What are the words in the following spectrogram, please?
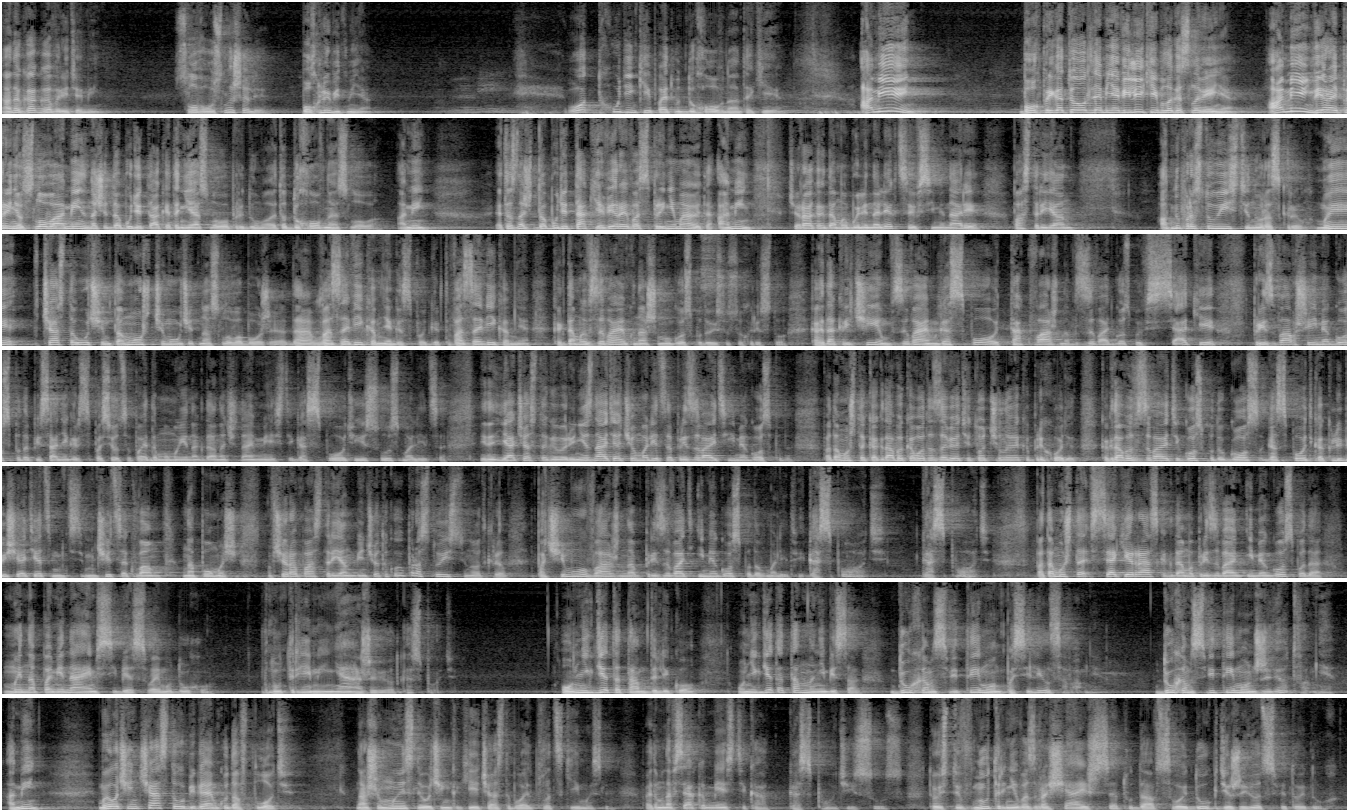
Надо как говорить аминь? Слово услышали? Бог любит меня. Вот худенькие, поэтому духовно такие. Аминь! Бог приготовил для меня великие благословения. Аминь! Верой принял. Слово аминь, значит, да будет так. Это не я слово придумал, это духовное слово. Аминь. Это значит, да будет так, я верой воспринимаю это. Аминь. Вчера, когда мы были на лекции в семинаре, пастор Ян одну простую истину раскрыл. Мы часто учим тому, чему учит нас Слово Божие. Да? «Возови ко мне, Господь», говорит, «возови ко мне». Когда мы взываем к нашему Господу Иисусу Христу, когда кричим, взываем, Господь, так важно взывать Господу. Всякие призвавшие имя Господа, Писание говорит, спасется. Поэтому мы иногда начинаем вместе, Господь Иисус молиться. И я часто говорю, не знаете, о чем молиться, призывайте имя Господа. Потому что, когда вы кого-то зовете, тот человек и приходит. Когда вы взываете Господу, Господь, как любящий Отец, мчится к вам на помощь. Но вчера пастор Ян Бинчо такую простую истину открыл. Почему важно призывать имя Господа в молитве? Господь, Господь. Потому что всякий раз, когда мы призываем имя Господа, мы напоминаем себе, своему духу, внутри меня живет Господь. Он не где-то там далеко, Он не где-то там на небесах. Духом Святым Он поселился во мне. Духом Святым Он живет во мне. Аминь. Мы очень часто убегаем куда? В плоть. Наши мысли очень какие часто бывают плотские мысли. Поэтому на всяком месте как? Господь Иисус. То есть ты внутренне возвращаешься туда, в свой дух, где живет Святой Дух.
